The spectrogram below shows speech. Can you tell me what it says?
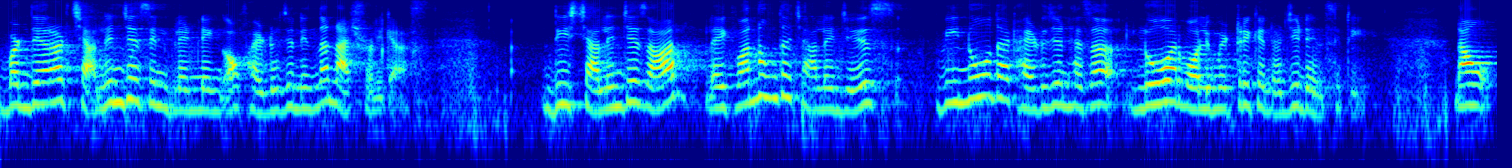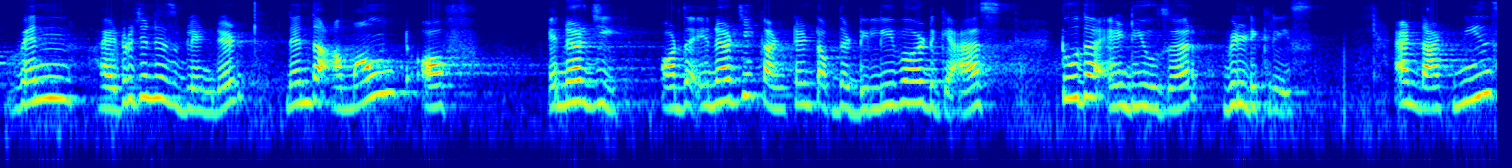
but there are challenges in blending of hydrogen in the natural gas. These challenges are like one of the challenges we know that hydrogen has a lower volumetric energy density. Now when hydrogen is blended then the amount of energy or the energy content of the delivered gas to the end user will decrease and that means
